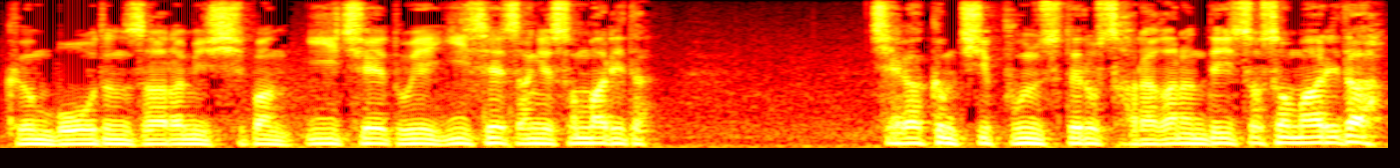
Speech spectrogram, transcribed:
그 모든 사람이 시방 이 제도의 이 세상에서 말이다. 제가끔 지 분수대로 살아가는 데 있어서 말이다.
